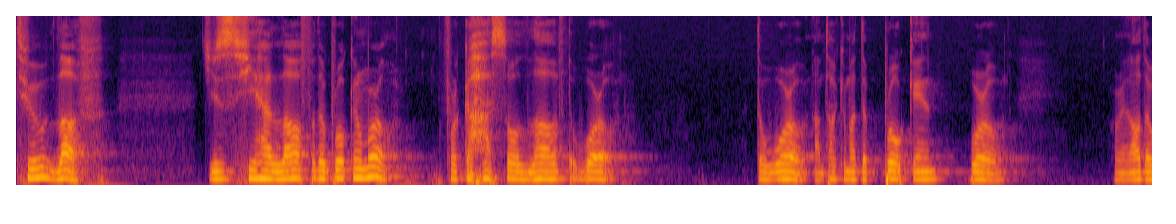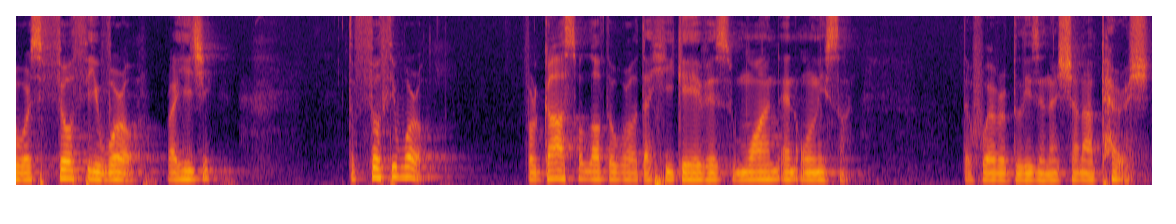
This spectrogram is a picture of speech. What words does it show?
Two, love. Jesus, he had love for the broken world. For God so loved the world. The world. I'm talking about the broken world. Or in other words, filthy world. Right, Hiji? The filthy world. For God so loved the world that he gave his one and only Son. That whoever believes in him shall not perish,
